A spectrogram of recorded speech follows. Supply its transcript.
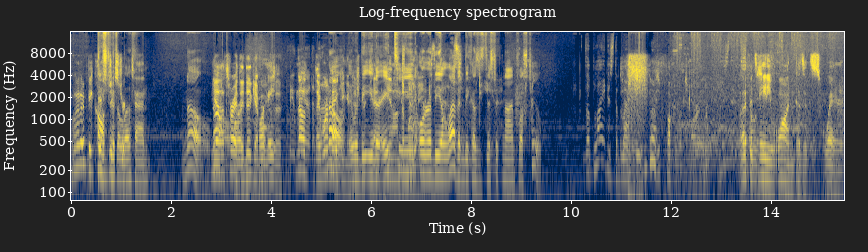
Would it be called District District 10? No. Yeah, that's right. or- they did get or moved eight. to. No, they were No, making a it would be either 10 in the 18 or it'd be 11 because it's District 9 plus 2. The blight is the black You guys fucking retarded. What if it's 81 because it's squared?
